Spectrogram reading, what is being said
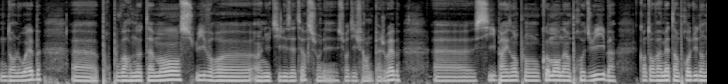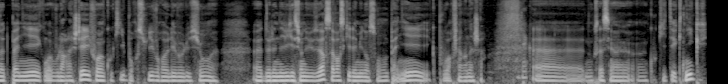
dans le web euh, pour pouvoir notamment suivre euh, un utilisateur sur, les, sur différentes pages web. Euh, si par exemple on commande un produit, bah, quand on va mettre un produit dans notre panier et qu'on va vouloir l'acheter, il faut un cookie pour suivre l'évolution euh, euh, de la navigation du user, savoir ce qu'il a mis dans son panier et pouvoir faire un achat. donc ça c'est un, cookie technique.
